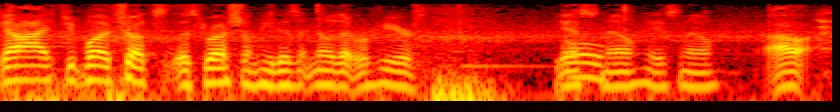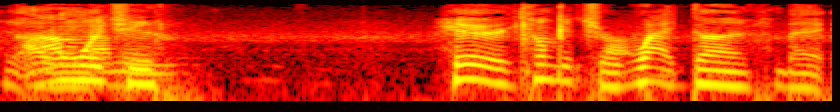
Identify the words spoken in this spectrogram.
Guys, people at trucks. Let's rush him. He doesn't know that we're here. Yes, Oh. no, yes, no. I'll, I'm I'll with you. Here, come get your whack gun back.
